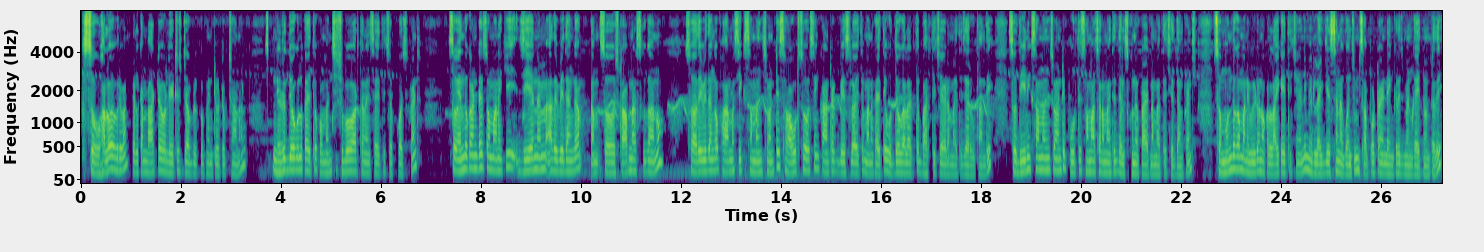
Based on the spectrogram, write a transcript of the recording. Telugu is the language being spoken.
So hello everyone welcome back to our latest job recruitment YouTube channel నిరుద్యోగులకు అయితే ఒక మంచి శుభవార్త అనేసి అయితే చెప్పుకోవచ్చు ఫ్రెండ్స్ సో ఎందుకంటే సో మనకి జిఎన్ఎం అదేవిధంగా సో స్టాఫ్ నర్స్కి గాను సో అదేవిధంగా ఫార్మసీకి సంబంధించినటువంటి సో అవుట్ సోర్సింగ్ కాంట్రాక్ట్ బేస్లో అయితే మనకైతే ఉద్యోగాలు అయితే భర్తీ చేయడం అయితే జరుగుతుంది. సో దీనికి సంబంధించినటువంటి పూర్తి సమాచారం అయితే తెలుసుకునే ప్రయత్నం అయితే చేద్దాం ఫ్రెండ్స్. సో ముందుగా మన వీడియోని ఒక లైక్ అయితే చేయండి. మీరు లైక్ చేస్తే నాకు కొంచెం సపోర్ట్ అండ్ ఎంకరేజ్మెంట్గా అయితే ఉంటుంది.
